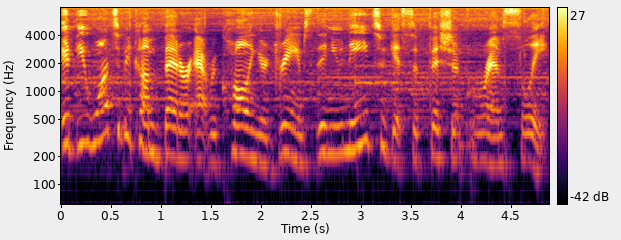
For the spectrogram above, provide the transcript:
If you want to become better at recalling your dreams, then you need to get sufficient REM sleep.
